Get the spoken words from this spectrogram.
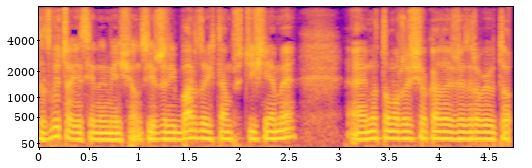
Zazwyczaj jest jeden miesiąc. Jeżeli bardzo ich tam przyciśniemy, e, no to może się okazać, że zrobił to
